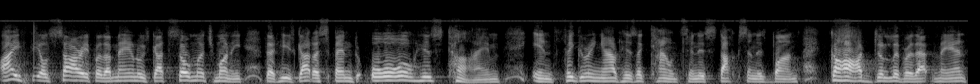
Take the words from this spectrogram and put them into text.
I feel sorry for the man who's got so much money that he's got to spend all his time in figuring out his accounts and his stocks and his bonds. God deliver that man.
